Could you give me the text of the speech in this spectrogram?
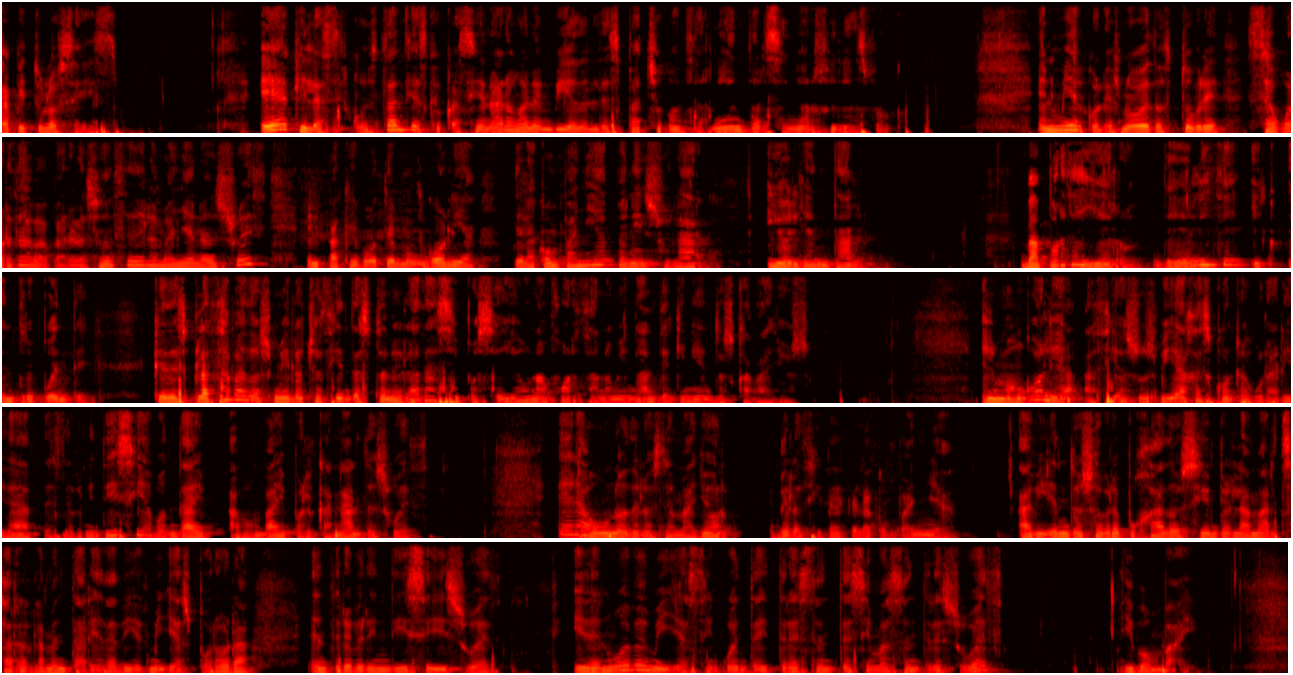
Capítulo 6. He aquí las circunstancias que ocasionaron el envío del despacho concerniente al señor Phileas Fogg. El miércoles 9 de octubre se aguardaba para las 11 de la mañana en Suez el paquebote Mongolia de la Compañía Peninsular y Oriental, vapor de hierro, de hélice y entrepuente, que desplazaba 2.800 toneladas y poseía una fuerza nominal de 500 caballos. El Mongolia hacía sus viajes con regularidad desde Brindisi a Bombay por el canal de Suez. Era uno de los de mayor velocidad de la compañía, habiendo sobrepujado siempre la marcha reglamentaria de 10 millas por hora entre Brindisi y Suez y de 9 millas 53 centésimas entre Suez y Bombay.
